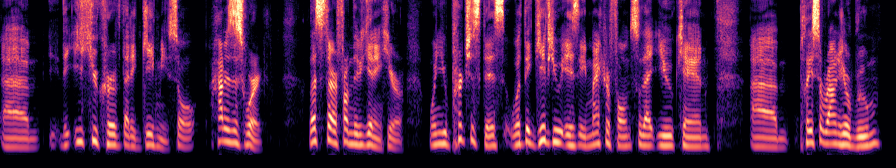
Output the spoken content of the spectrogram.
um, the EQ curve that it gave me. So how does this work? Let's start from the beginning here. When you purchase this, what they give you is a microphone so that you can um, place around your room,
